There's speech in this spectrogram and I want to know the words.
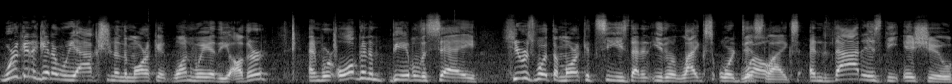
we're going to get a reaction in the market one way or the other. And we're all going to be able to say, here's what the market sees that it either likes or dislikes. Well, and that is the issue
